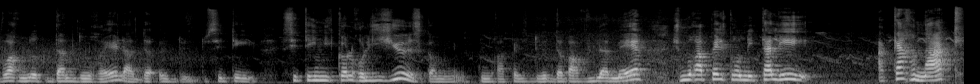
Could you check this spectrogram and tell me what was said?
voir Notre-Dame d'Auray, de- c'était, une école religieuse quand même. Je me rappelle d'avoir vu la mer. Je me rappelle qu'on est allé à Carnac,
